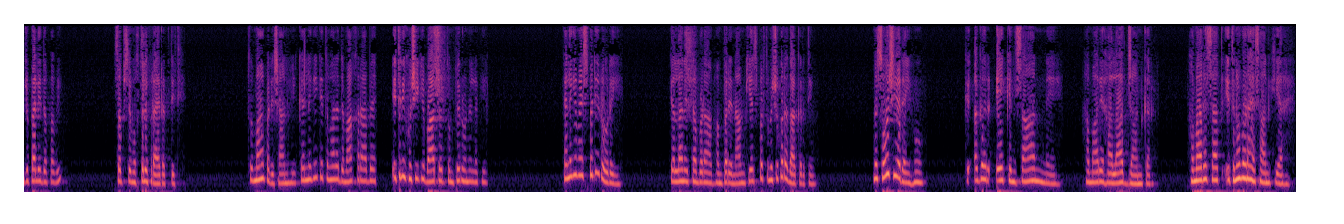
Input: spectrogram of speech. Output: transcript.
جو پہلی دفعہ بھی سب سے مختلف رائے رکھتی تھی۔ تو ماں پریشان ہوئی، کہنے لگی کہ تمہارا دماغ خراب ہے، اتنی خوشی کی بات اور تم پھر رونے لگی۔ کہنے لگی، میں اس پہ نہیں رو رہی۔ کہ اللہ نے اتنا بڑا ہم پر انعام کیا، اس پر تمہیں شکر ادا کرتی ہوں۔ میں سوچ یہ رہی ہوں کہ اگر ایک انسان نے ہمارے حالات جان کر ہمارے ساتھ اتنا بڑا احسان کیا ہے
